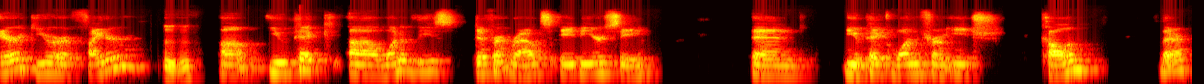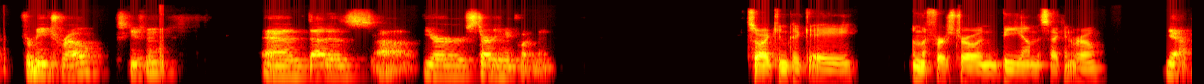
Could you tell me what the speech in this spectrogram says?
Eric, you're a fighter. Mhm. Um, you pick uh, one of these different routes, A, B, or C, and you pick one from each column there, from each row, excuse me. And that is uh, your starting equipment. So I can pick A on the first row and B on the second row. Yeah.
